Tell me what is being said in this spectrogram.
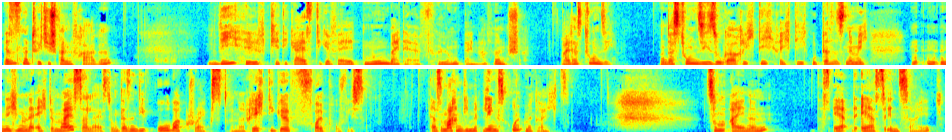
Es ist natürlich die spannende Frage, wie hilft dir die geistige Welt nun bei der Erfüllung deiner Wünsche? Weil das tun sie. Und das tun sie sogar richtig, richtig gut. Das ist nämlich nicht nur eine echte Meisterleistung, da sind die Obercracks drin, richtige Vollprofis. Das machen die mit links und mit rechts. Zum einen, das er, erste Insight,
